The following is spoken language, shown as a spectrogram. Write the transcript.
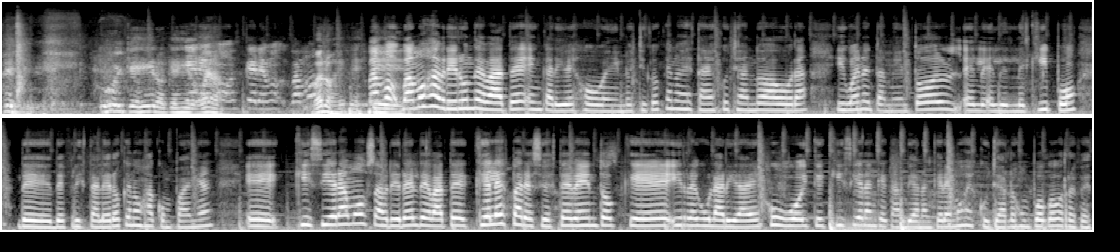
Uy, qué giro, qué giro. Queremos, bueno, queremos, vamos, bueno, este- vamos, vamos a abrir un debate en Caribe Joven. Los chicos que nos están escuchando ahora y bueno, y también todo el, el- el equipo de, de freestaleros que nos acompañan, eh, quisiéramos abrir el debate. ¿Qué les pareció este evento? ¿Qué irregularidades hubo y qué quisieran que cambiaran? Queremos escucharlos un poco respe-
